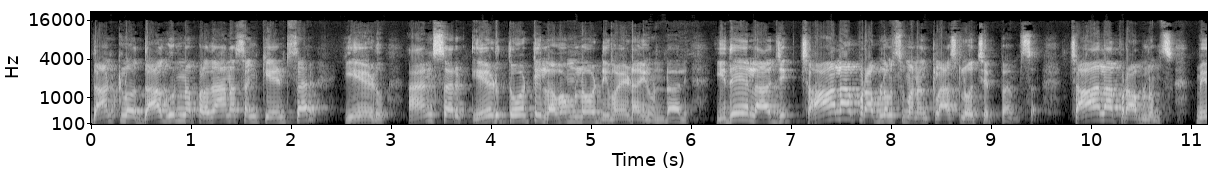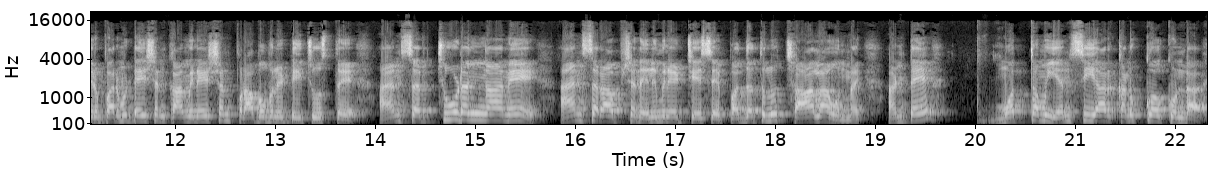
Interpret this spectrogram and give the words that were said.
దాంట్లో దాగున్న ప్రధాన సంఖ్య ఏంటి సార్? ఏడు. ఆన్సర్ ఏడు తోటి లవంలో డివైడ్ అయి ఉండాలి. ఇదే లాజిక్ చాలా ప్రాబ్లమ్స్ మనం క్లాస్లో చెప్పాం సార్. చాలా ప్రాబ్లమ్స్. మీరు పర్మిటేషన్ కాంబినేషన్ ప్రాబబిలిటీ చూస్తే ఆన్సర్ చూడంగానే ఆన్సర్ ఆప్షన్ ఎలిమినేట్ చేసే పద్ధతులు చాలా ఉన్నాయి. అంటే మొత్తం ఎన్సీఆర్ కనుక్కోకుండా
